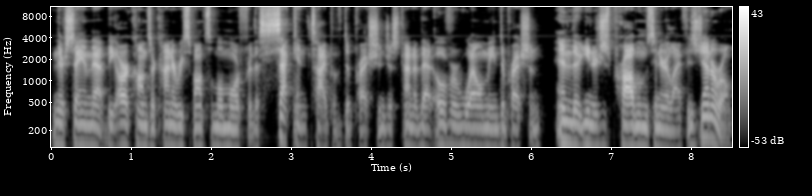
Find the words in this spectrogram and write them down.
And they're saying that the archons are kind of responsible more for the second type of depression, just kind of that overwhelming depression, and the, you know, just problems in your life is general.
